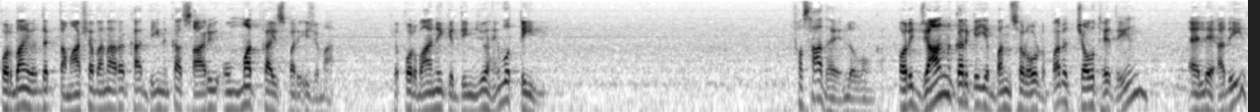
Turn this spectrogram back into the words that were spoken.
قربانی تک تماشا بنا رکھا، دین کا ساری امت کا اس پر اجماع کہ قربانی کے دن جو ہیں وہ تین۔ فساد ہے ان لوگوں کا۔ اور جان کر کے یہ بنس روڈ پر چوتھے دن اہل حدیث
